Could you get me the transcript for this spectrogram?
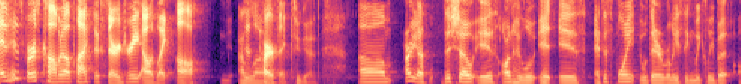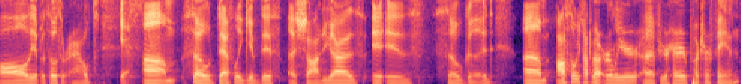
and his first comment about plastic surgery, I was like, oh, I Just love perfect. Too good. Um, all right, guys. This show is on Hulu. It is at this point they're releasing weekly, but all the episodes are out. yes. Um, so definitely give this a shot, you guys. It is so good. Um, also we talked about earlier, uh, if you're a Harry Potter fan,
